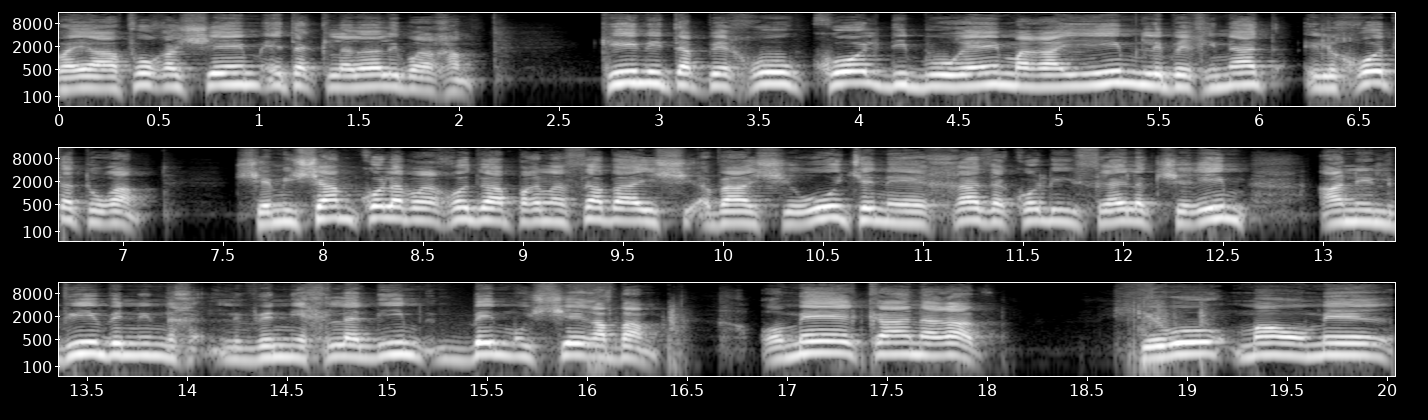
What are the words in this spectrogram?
ויהפוך השם את הקללה לברכה. כי נתהפכו כל דיבוריהם הרעים לבחינת הלכות התורה. שמשם כל הברכות והפרנסה והשירות שנאחז הכל לישראל הכשרים הנלווים ונכללים במשה רבם. אומר כאן הרב, תראו מה אומר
